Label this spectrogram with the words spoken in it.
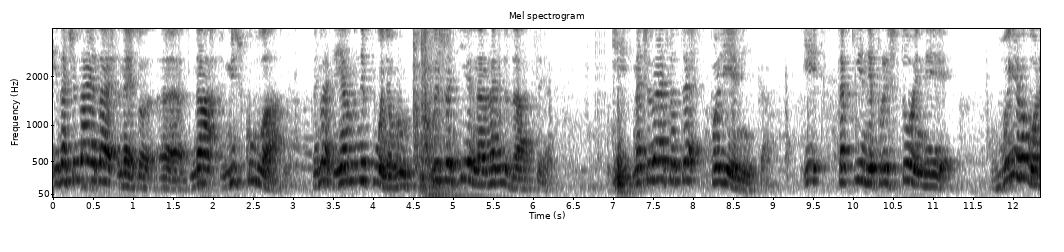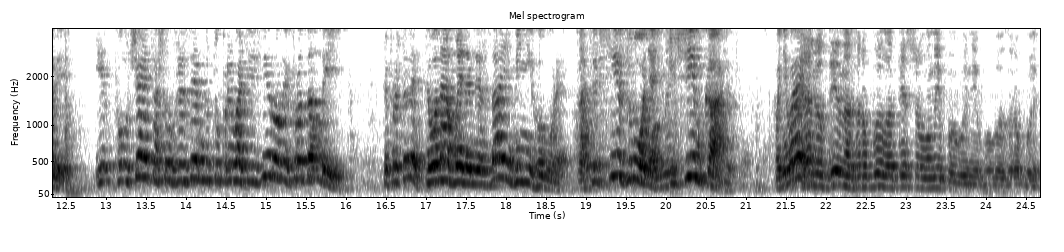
і починає на, на, ето, е, на міську владу. Понимаете, я не понял, говорю, ви ж отдельна організація. І починається це полеміка. І такі непристойні виговори, і виходить, що вже землю ту приватизували і продали. Це представляєте, це вона мене не знає, мені говорить. А це всі дзвонять і всім кажеться. Ця людина зробила те, що вони повинні були зробити.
